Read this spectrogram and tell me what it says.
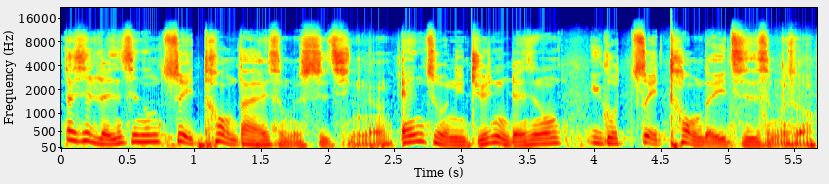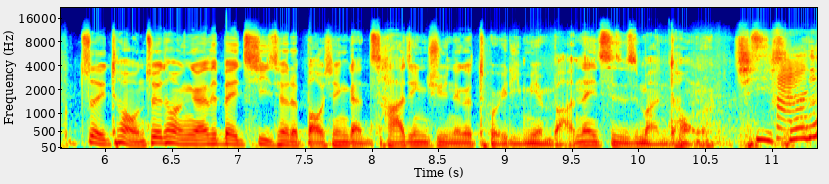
但是人生中最痛大概是什么事情呢？Andrew，你觉得你人生中遇过最痛的一次是什么时候？最痛，最痛应该是被汽车的保险杆插进去那个腿里面吧？那一次是蛮痛的。汽车的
